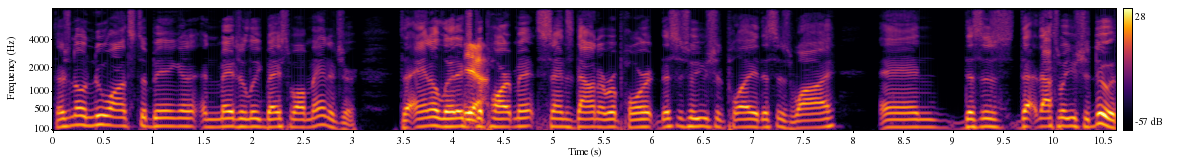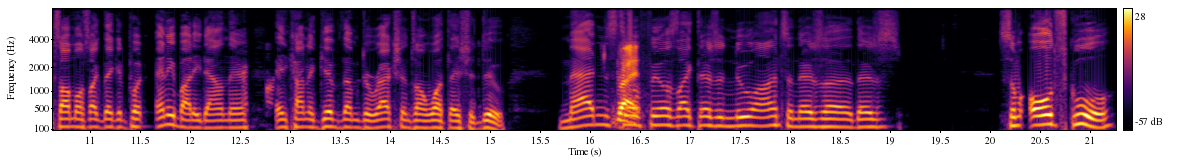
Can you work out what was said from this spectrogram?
there's no nuance to being a, a major league baseball manager. The analytics yeah. department sends down a report. This is who you should play. This is why and this is th- that's what you should do. It's almost like they could put anybody down there and kind of give them directions on what they should do. Maddon still right. feels like there's a nuance and there's a there's some old school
